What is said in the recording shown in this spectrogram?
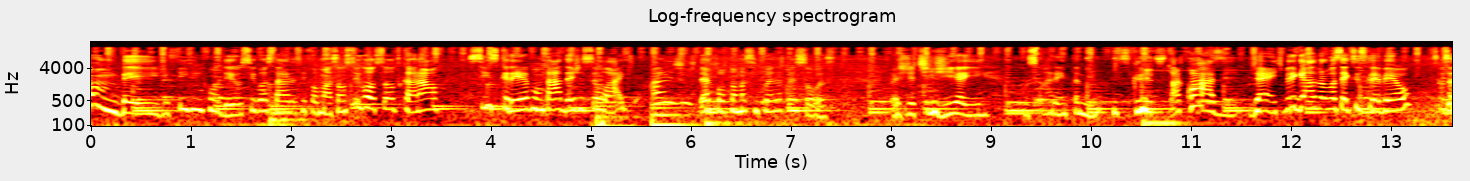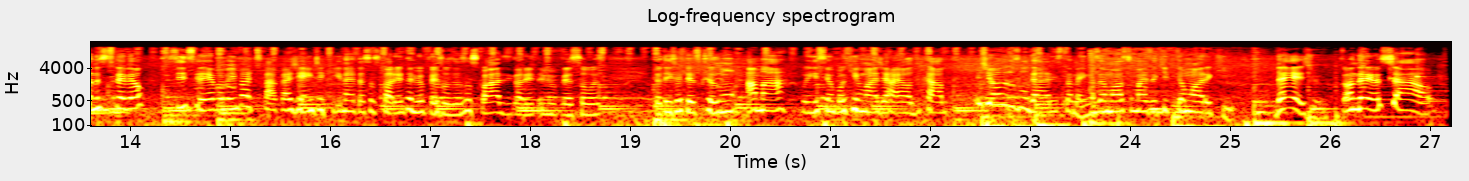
um beijo, fiquem com Deus. Se gostaram dessa informação, se gostou do canal, se inscrevam, tá? Deixa seu like. Ai, gente, deve faltar umas 50 pessoas pra gente atingir aí os 40 mil inscritos, tá quase. Gente, obrigada pra você que se inscreveu. Se você não se inscreveu, se inscreva, vem participar com a gente aqui, né, dessas 40 mil pessoas, dessas quase 40 mil pessoas. Eu tenho certeza que vocês vão amar conhecer um pouquinho mais de Arraial do Cabo e de outros lugares também, mas eu mostro mais aqui porque eu moro aqui. Beijo, com Deus, tchau!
